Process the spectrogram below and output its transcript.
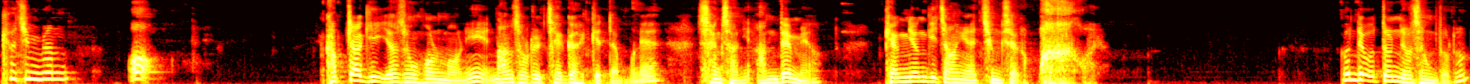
켜지면 어 갑자기 여성 호르몬이 난소를 제거했기 때문에 생산이 안 되면 갱년기 장애 증세가 팍 와요. 그런데 어떤 여성들은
